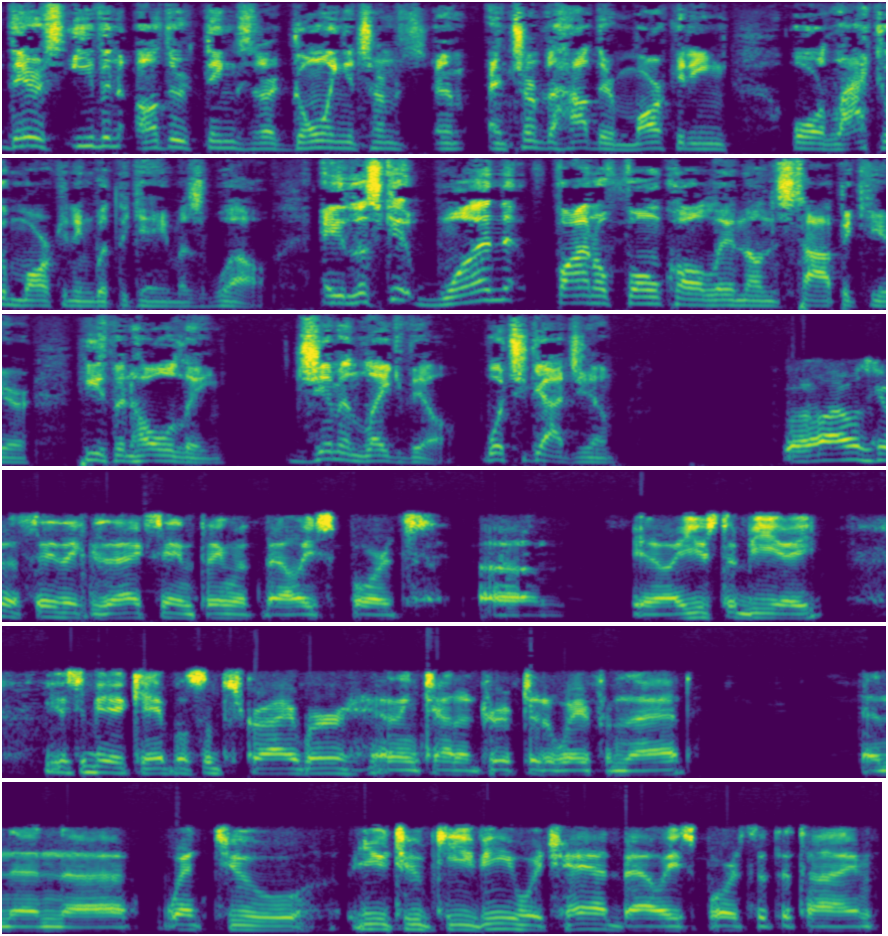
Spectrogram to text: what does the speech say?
there's even other things that are going in terms um, in terms of how they're marketing or lack of marketing with the game as well. Hey, let's get one final phone call in on this topic here. He's been holding Jim in Lakeville. What you got, Jim? Well, I was going to say the exact same thing with Bally Sports. Um, you know, I used to be a used to be a cable subscriber, and then kind of drifted away from that and then uh, went to YouTube TV, which had Bally Sports at the time,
